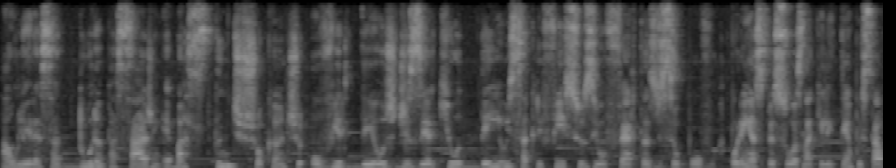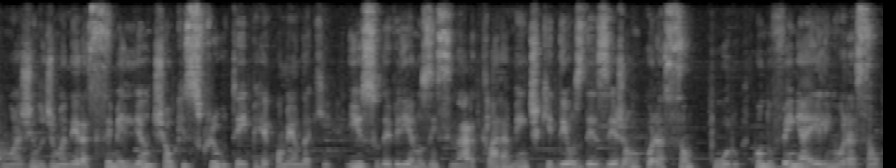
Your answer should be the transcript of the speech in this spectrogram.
Ao ler essa dura passagem, é bastante chocante ouvir Deus dizer que odeia os sacrifícios e ofertas de seu povo. Porém, as pessoas naquele tempo estavam agindo de maneira semelhante ao que Screwtape recomenda aqui. Isso deveria nos ensinar claramente que Deus deseja um coração puro. Quando vem a Ele em oração,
